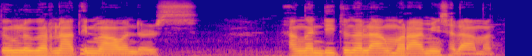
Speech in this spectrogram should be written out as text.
Itong lugar natin mga wonders. Hanggang dito na lang maraming salamat.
